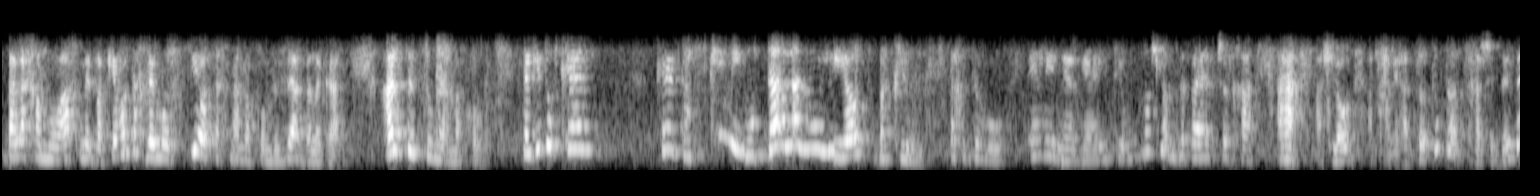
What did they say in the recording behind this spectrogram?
בא לך המוח, מבקר אותך ומוציא אותך מהמקום, וזה הבלגן. אל תצאו מהמקום. תגידו כן, כן, תסכימי, מותר לנו להיות בכלום. תחזרו, אין לי אנרגיה, אין לי כלום, לא שלום, זה ביד שלך. אה, את לא, את צריכה לרצות אותו, את צריכה שזה זה,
